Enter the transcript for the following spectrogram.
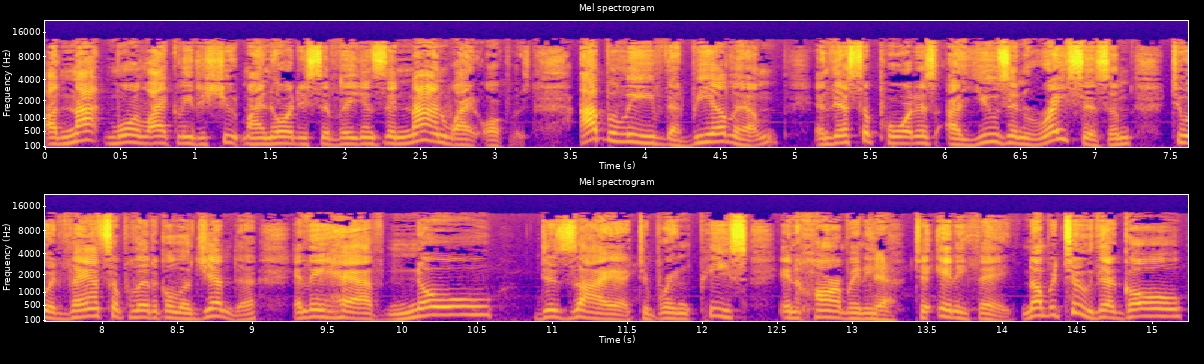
are not more likely to shoot minority civilians than non-white officers. I believe that BLM and their supporters are using racism to advance a political agenda, and they have no desire to bring peace and harmony Yeah. to anything. Number two, their goal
